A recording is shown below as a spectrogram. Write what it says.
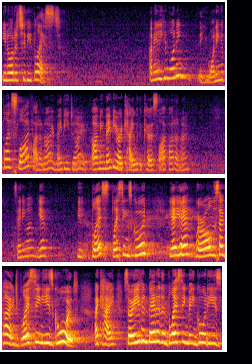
in order to be blessed. I mean, are you wanting are you wanting a blessed life? I don't know. Maybe you don't. I mean, maybe you're okay with a cursed life. I don't know. Is anyone? Yeah. Blessed? Blessing's good? Yeah, yeah. We're all on the same page. Blessing is good. Okay. So even better than blessing being good is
